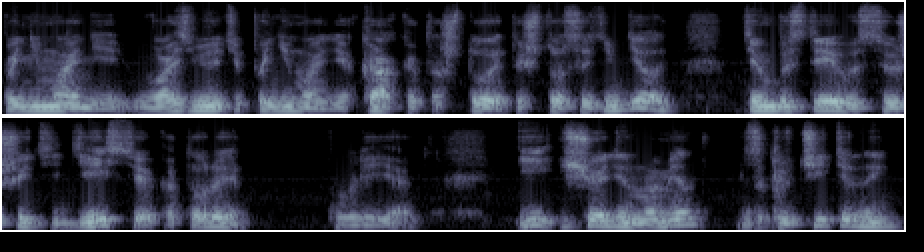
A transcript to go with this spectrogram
понимание, возьмете понимание, как это, что это и что с этим делать, тем быстрее вы совершите действия, которые повлияют. И еще один момент, заключительный.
